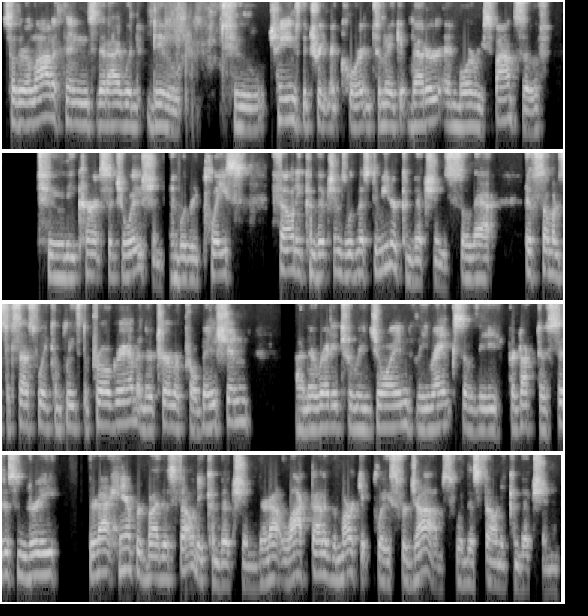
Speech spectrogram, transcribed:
So there are a lot of things that I would do to change the treatment court and to make it better and more responsive to the current situation and would replace felony convictions with misdemeanor convictions so that if someone successfully completes the program and their term of probation and they're ready to rejoin the ranks of the productive citizenry they're not hampered by this felony conviction. They're not locked out of the marketplace for jobs with this felony conviction.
